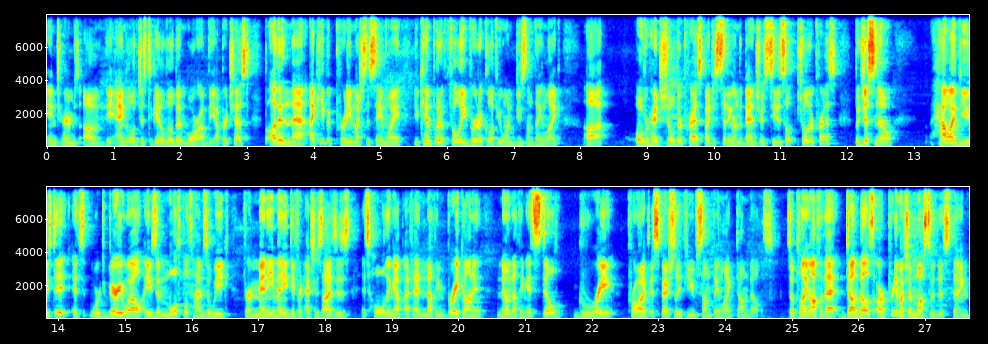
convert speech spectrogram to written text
in terms of the angle just to get a little bit more of the upper chest. But other than that, I keep it pretty much the same way. You can put it fully vertical if you want to do something like uh, overhead shoulder press by just sitting on the bench or seated shoulder press. But just know how I've used it, it's worked very well. I use it multiple times a week for many, many different exercises. It's holding up. I've had nothing break on it. No, nothing. It's still great product, especially if you have something like dumbbells. So playing off of that, dumbbells are pretty much a must with this thing,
